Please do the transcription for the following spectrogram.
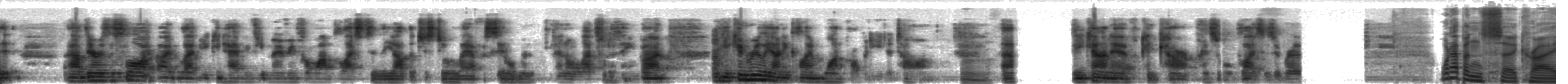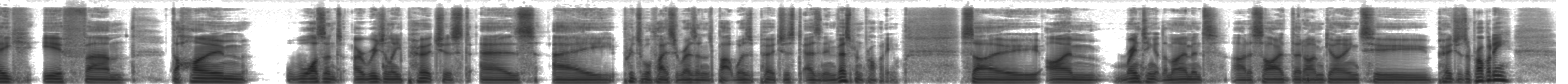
Um, there is a slight overlap you can have if you're moving from one place to the other just to allow for settlement and all that sort of thing. But you can really only claim one property at a time. Mm. Uh, you can't have concurrent principal places of residence. What happens, uh, Craig, if um, the home wasn't originally purchased as a principal place of residence, but was purchased as an investment property? So I'm renting at the moment. I decide that I'm going to purchase a property.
